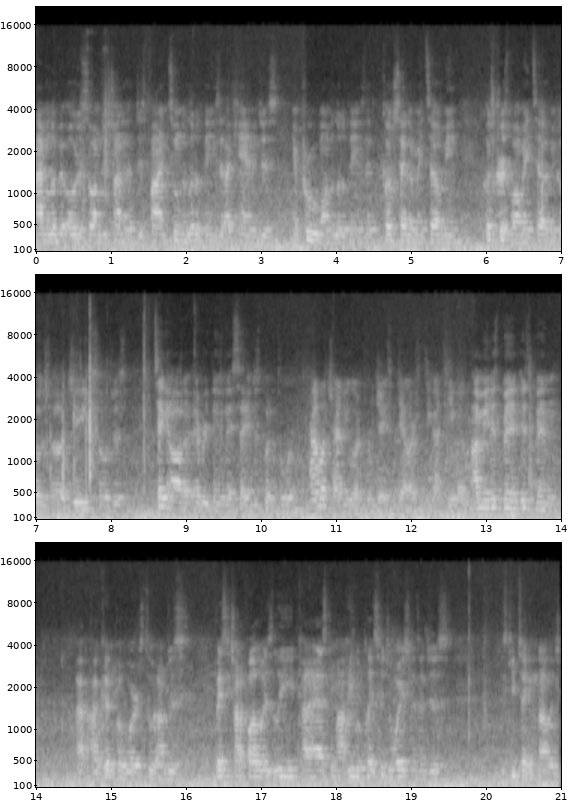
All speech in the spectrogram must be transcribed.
I'm a little bit older, so I'm just trying to just fine tune the little things that I can and just improve on the little things that Coach Taylor may tell me, Coach Chris Ball may tell me, Coach uh, G. So just taking all the everything they say and just putting it to work. how much have you learned from Jason Taylor since you got team member? I mean, it's been it's been I, I couldn't put words to it. I'm just basically trying to follow his lead, kind of ask him how he would play situations, and just just keep taking the knowledge.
